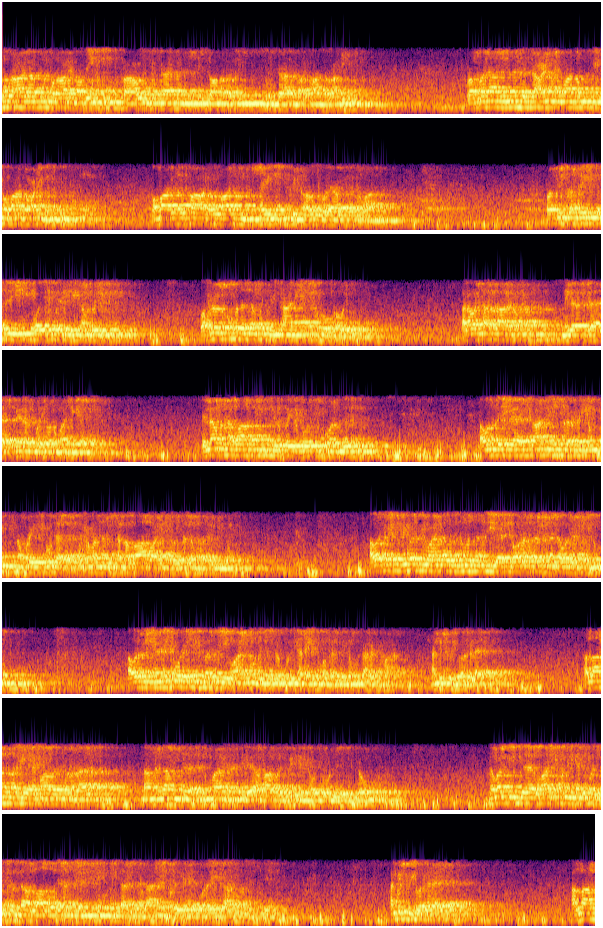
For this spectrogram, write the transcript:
நாம் எல்லாம் இந்த ஜும்மா நேரத்திலே அல்லாவுடைய வீட்டிலே வந்து கொண்டிருக்கிறோம் நமக்கு இந்த வாய்ப்பினை ஏற்படுத்தி தந்த அல்லாவோடு எனக்கு எண்ணிக்கை முடித்தார்கள் நான் என்னுடைய உரையை ஆரம்பித்திருக்கிறேன். அன்பிற்குரியவர்களே அல்லாஹ்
